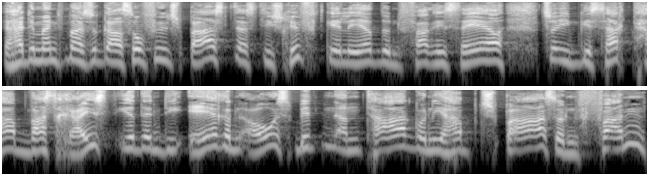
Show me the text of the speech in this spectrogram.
Er hatte manchmal sogar so viel Spaß, dass die Schriftgelehrten und Pharisäer zu ihm gesagt haben, was reißt ihr denn die Ehren aus mitten am Tag und ihr habt Spaß und Fun?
